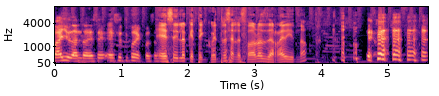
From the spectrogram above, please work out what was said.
va ayudando a ese, ese tipo de cosas. Eso es lo que te encuentras en los foros de Reddit, ¿no?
